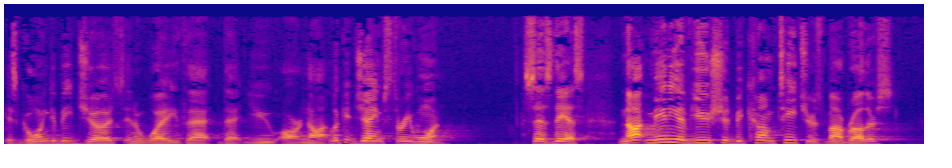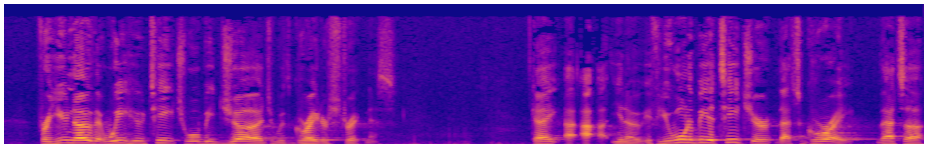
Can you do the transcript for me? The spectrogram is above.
is going to be judged in a way that, that you are not. Look at James 3 1. It says this Not many of you should become teachers, my brothers for you know that we who teach will be judged with greater strictness. Okay? I, I, you know, if you want to be a teacher, that's great. That's a,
